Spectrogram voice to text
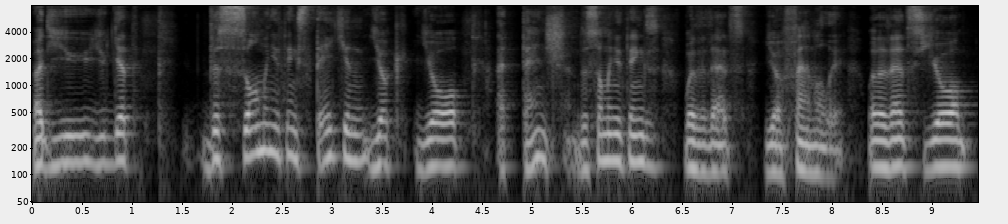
Right? You you get there's so many things taking your your attention. There's so many things, whether that's your family, whether that's your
